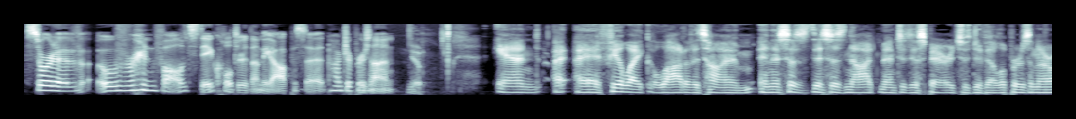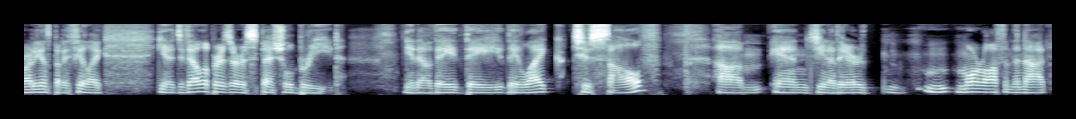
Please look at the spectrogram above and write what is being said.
sort of over involved stakeholder than the opposite. 100%. yep. And I, I feel like a lot of the time, and this is this is not meant to disparage the developers in our audience, but I feel like, you know, developers are a special breed. You know, they they they like to solve, um, and you know they're more often than not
